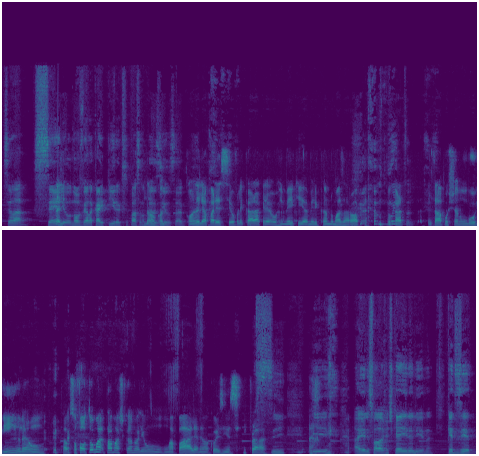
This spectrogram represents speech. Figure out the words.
sei lá, série ele... ou novela caipira que se passa no Não, Brasil, quando, sabe? Quando ele apareceu, eu falei, caraca, ele é o remake americano do Mazarop. O cara, ele tava puxando um burrinho, né? Um, só faltou tá mascando ali um, uma palha, né? Uma coisinha assim pra. Sim. E aí eles falam, a gente quer ele ali, né? Quer dizer,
